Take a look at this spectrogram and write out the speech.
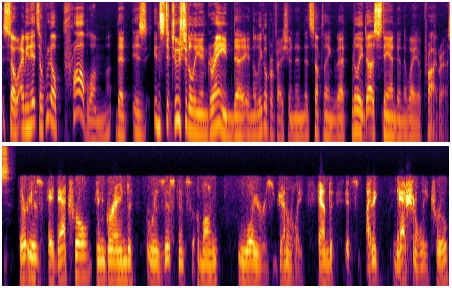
So, I mean, it's a real problem that is institutionally ingrained uh, in the legal profession, and it's something that really does stand in the way of progress. There is a natural ingrained resistance among lawyers generally. And it's, I think, nationally true.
